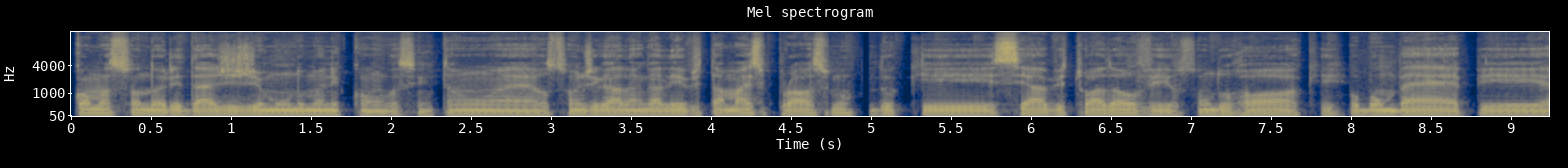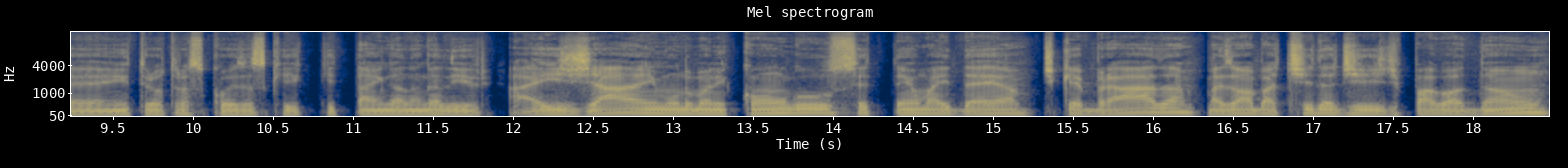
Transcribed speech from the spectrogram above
como a sonoridade de Mundo Manicongo, assim. Então, é, o som de Galanga Livre tá mais próximo do que se é habituado a ouvir. O som do rock, o boom bap, é, entre outras coisas que, que tá em Galanga Livre. Aí já em Mundo Manicongo, você tem uma ideia de quebrada, mas é uma batida de, de pagodão.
